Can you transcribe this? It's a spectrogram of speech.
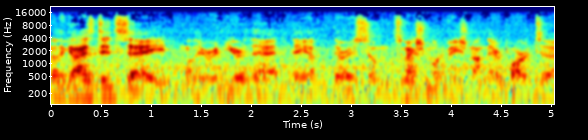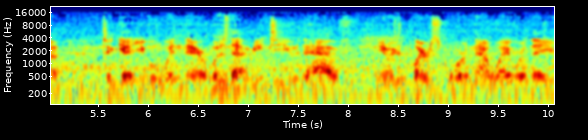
Now the guys did say while they were in here that they uh, there is some some extra motivation on their part to to get you a win there. What does that mean to you to have you know your players support in that way, where they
